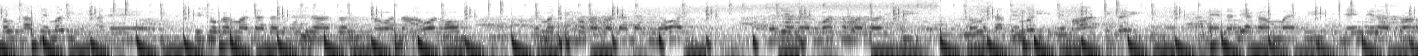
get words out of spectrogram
સૌ સાથે મળી અને વિશ્વકર્મા દાદાનું પૂજનાર્ચન સવારના હવન હોમ તેમજ વિશ્વકર્મા દાદાની રવાડી નલિયાના લોહાર સમાજવાળીથી સૌ સાથે મળી અને મહાઆરતી કરી અને નલિયા ગામમાંથી જૈન દેરાસર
